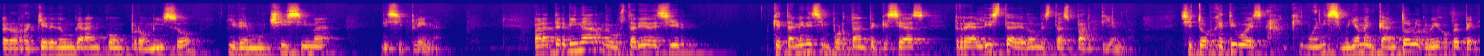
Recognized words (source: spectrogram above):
pero requiere de un gran compromiso y de muchísima disciplina. Para terminar, me gustaría decir que también es importante que seas realista de dónde estás partiendo. Si tu objetivo es, ah, qué buenísimo, ya me encantó lo que me dijo Pepe,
